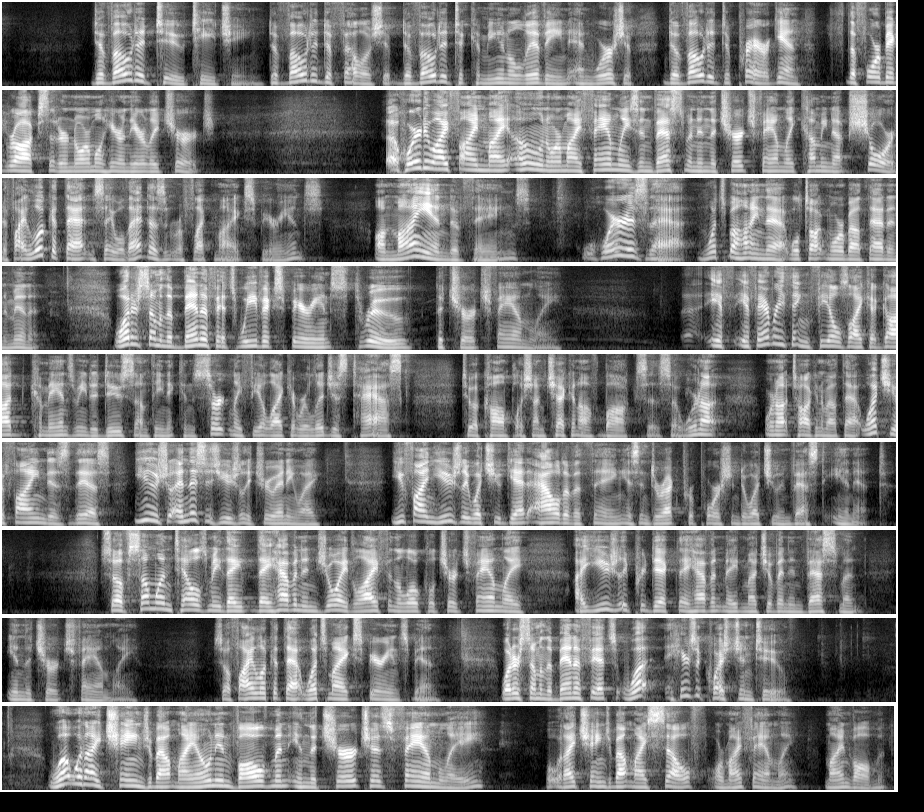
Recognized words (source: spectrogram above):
Devoted to teaching, devoted to fellowship, devoted to communal living and worship, devoted to prayer. Again, the four big rocks that are normal here in the early church. Uh, where do I find my own or my family's investment in the church family coming up short? If I look at that and say, well, that doesn't reflect my experience on my end of things, where is that? What's behind that? We'll talk more about that in a minute. What are some of the benefits we've experienced through the church family? if, if everything feels like a God commands me to do something, it can certainly feel like a religious task to accomplish. I'm checking off boxes. So we're not, we're not talking about that. What you find is this, usually, and this is usually true anyway, you find usually what you get out of a thing is in direct proportion to what you invest in it. So if someone tells me they, they haven't enjoyed life in the local church family, I usually predict they haven't made much of an investment in the church family. So if I look at that, what's my experience been? What are some of the benefits? What here's a question too. What would I change about my own involvement in the church as family? What would I change about myself or my family, my involvement?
